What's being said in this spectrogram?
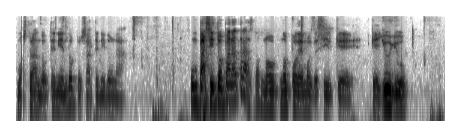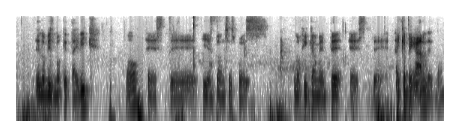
mostrando, teniendo, pues ha tenido una, un pasito para atrás. No, no, podemos decir que, que Yuyu es lo mismo que Tyreek. ¿No? Este, y entonces, pues, lógicamente, este, hay que pegarles, ¿no?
